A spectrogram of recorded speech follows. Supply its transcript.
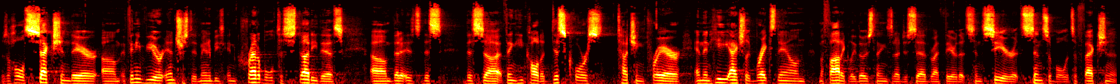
there's a whole section there. Um, if any of you are interested, man, it'd be incredible to study this. Um, that it's this this uh, thing he called a discourse touching prayer, and then he actually breaks down methodically those things that I just said right there. That's sincere, it's sensible, it's affectionate,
